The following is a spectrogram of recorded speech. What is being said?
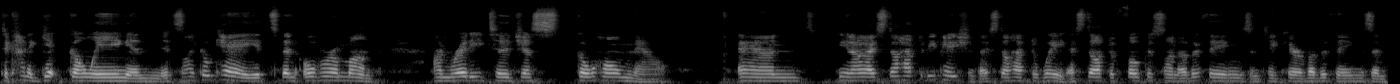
to kind of get going and it's like okay it's been over a month. I'm ready to just go home now. And you know i still have to be patient. I still have to wait. I still have to focus on other things and take care of other things and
